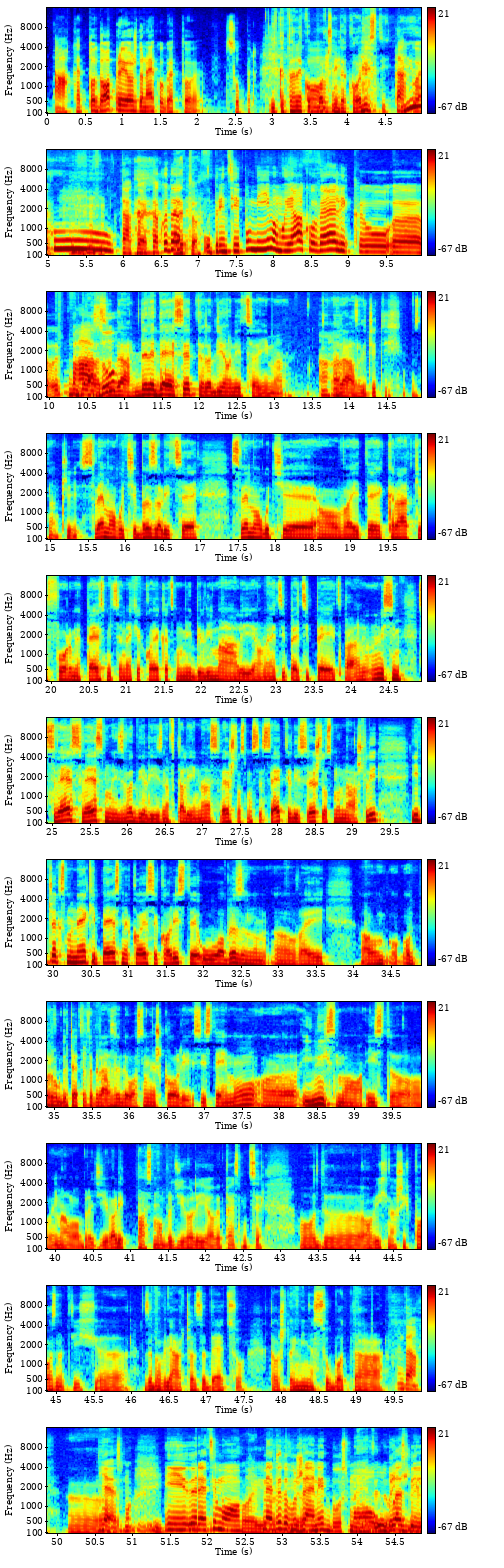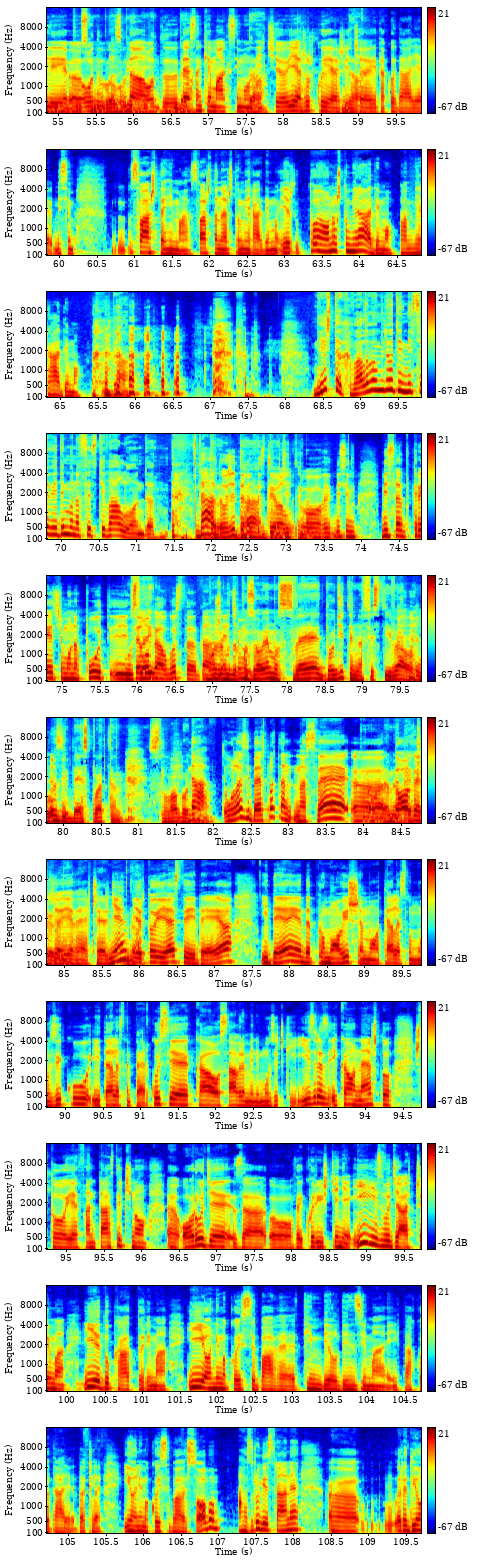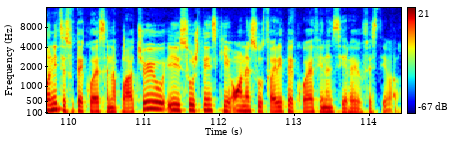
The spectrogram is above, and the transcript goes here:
A kad to dopre još do nekoga, to je super. I kad to neko Ove. Ovaj. počne da koristi. Tako Juhu. je. Tako je. Tako da Eto. u principu mi imamo jako velik uh, bazu. Bazu, da. 90 radionica ima Aha. različitih. Znači sve moguće brzalice, uh, sve moguće ovaj, te kratke forme pesmice neke koje kad smo mi bili mali, ona eci peci pec, pa mislim sve, sve smo izvadili iz naftalina, sve što smo se setili, sve što smo našli i čak smo neke pesme koje se koriste u obrazovnom ovaj, od prvog do četvrtog razreda u osnovnoj školi sistemu i njih smo isto ovaj, malo obrađivali, pa smo obrađivali i ove pesmice uh, od e, ovih naših poznatih e, zabavljača za decu, kao što je Minja Subota. Da. Uh, Jesmo. I recimo Medvedovu ženitbu smo Medvedovu uglazbili od, da, od da. Desanke Maksimović, da. Ježurko Ježića da. i tako dalje. Mislim, svašta ima, svašta nešto mi radimo. Jer to je ono što mi radimo, pa mi radimo. Da. Ništa, hvala vam ljudi, mi se vidimo na festivalu onda. Da, da, dođite da, na festival. Dođite, Ove, mislim, mi sad krećemo na put i u celog avgusta. Da, možemo da nećemo... da pozovemo sve, dođite na festival, ulazi besplatan, slobodno. Da, ulazi besplatan na sve e, Programe događaje večernje, večernje da. jer to i jeste ideja. Ideja je da promovišemo telesnu muziku i telesne perkusije kao savremeni muzički izraz i kao nešto što je fantastično e, oruđe za ovaj, koji korišćenje i izvođačima i edukatorima i onima koji se bave team buildingzima i tako dalje. Dakle, i onima koji se bave sobom, a s druge strane e, radionice su te koje se naplaćuju i suštinski one su u stvari te koje finansiraju festival.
